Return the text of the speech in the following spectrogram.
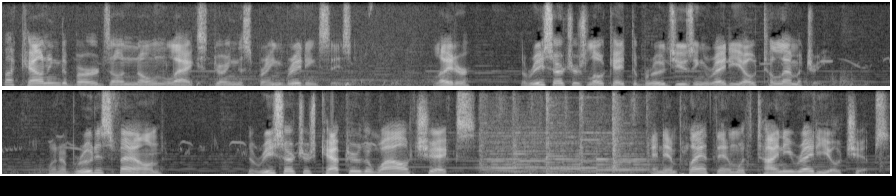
by counting the birds on known leks during the spring breeding season. Later, the researchers locate the broods using radio telemetry. When a brood is found, the researchers capture the wild chicks and implant them with tiny radio chips.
